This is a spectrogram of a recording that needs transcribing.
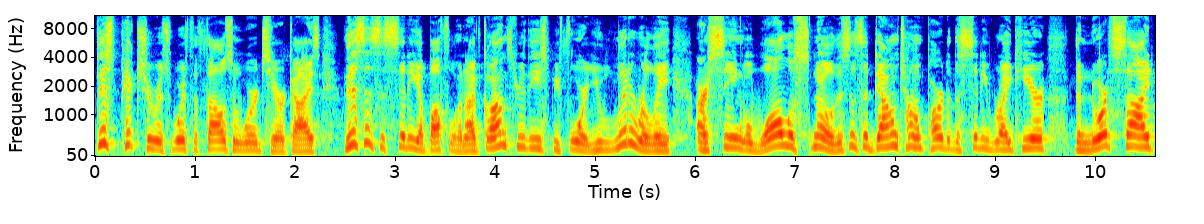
This picture is worth a thousand words here, guys. This is the city of Buffalo, and I've gone through these before. You literally are seeing a wall of snow. This is the downtown part of the city right here, the north side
